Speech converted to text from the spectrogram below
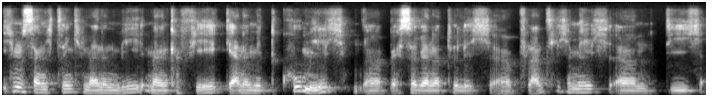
ich muss sagen, ich trinke meinen, meinen Kaffee gerne mit Kuhmilch. Äh, besser wäre natürlich äh, pflanzliche Milch, ähm, die ich,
